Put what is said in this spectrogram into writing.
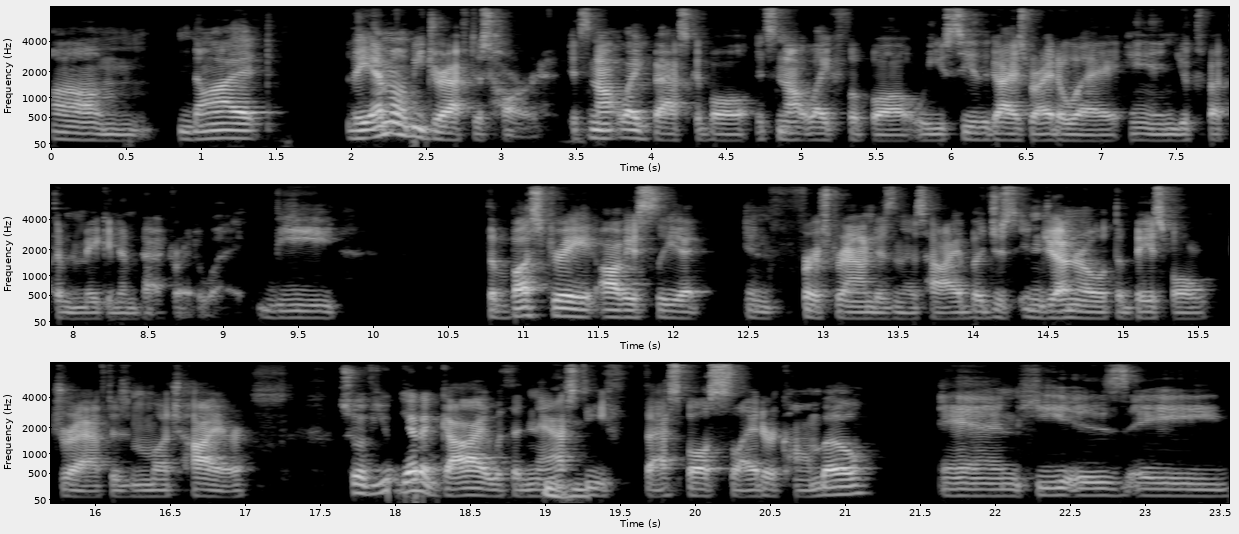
Um, not the MLB draft is hard. It's not like basketball. It's not like football where you see the guys right away and you expect them to make an impact right away. The the bust rate obviously at in first round isn't as high, but just in general the baseball draft is much higher. So if you get a guy with a mm-hmm. nasty mm-hmm. fastball slider combo and he is a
